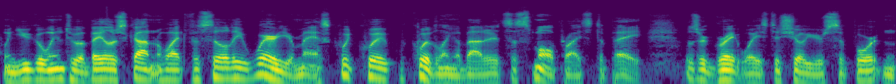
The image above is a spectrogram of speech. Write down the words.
When you go into a Baylor Scott and White facility, wear your mask. Quit quibbling about it. It's a small price to pay. Those are great ways to show your support and,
